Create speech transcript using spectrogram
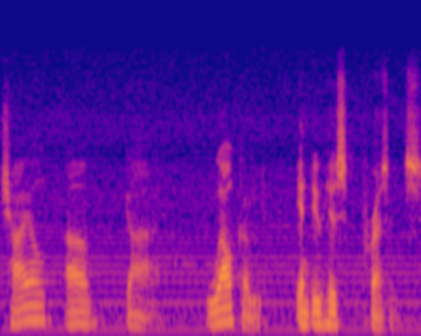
Child of God. Welcomed into his presence.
